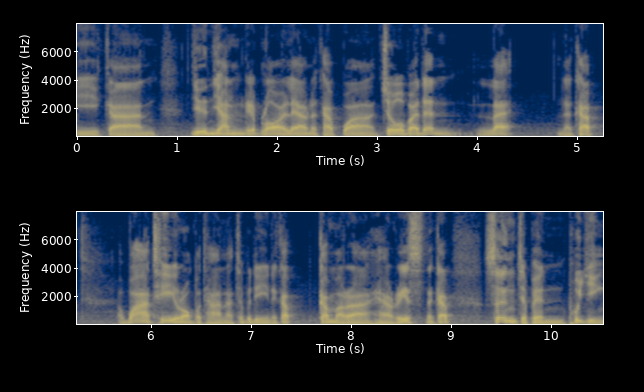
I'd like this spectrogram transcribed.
มีการยืนยันเรียบร้อยแล้วนะครับว่าโจไบเดนและนะครับว่าที่รองประธานาธิบดีนะครับ กัมราแฮร์ริสนะครับซึ่งจะเป็นผู้หญิง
